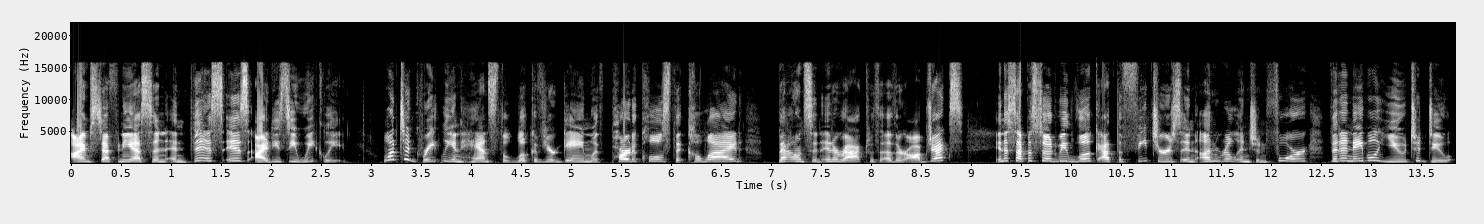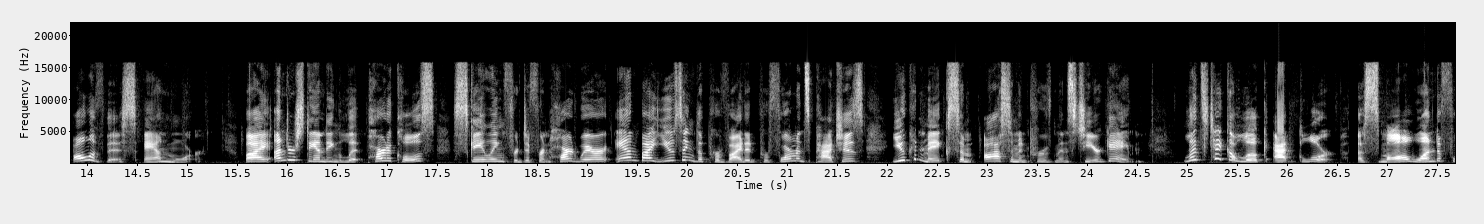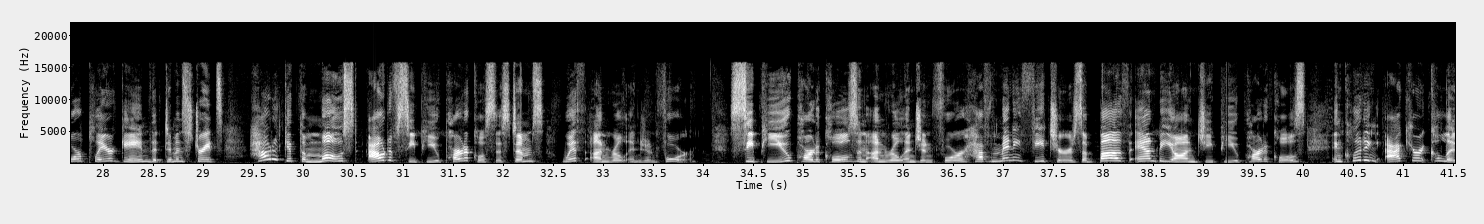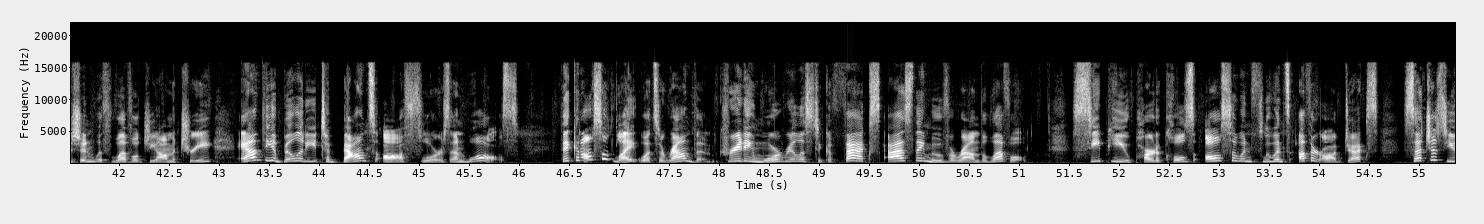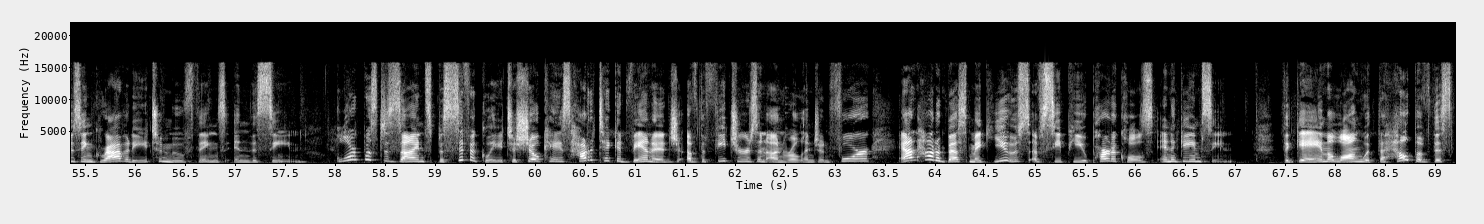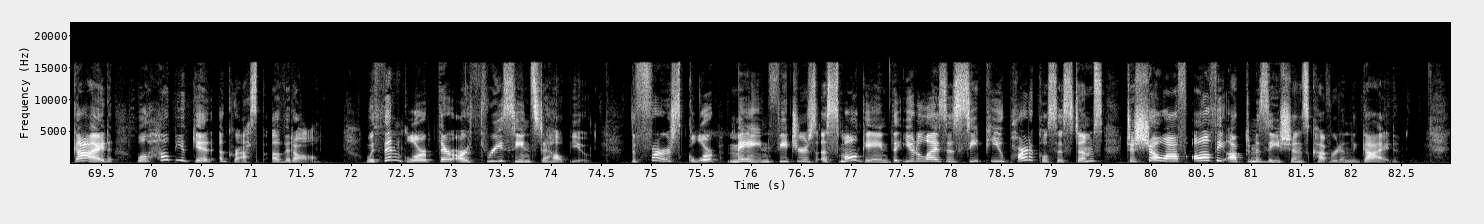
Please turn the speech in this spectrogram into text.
I'm Stephanie Essin, and this is IDZ Weekly. Want to greatly enhance the look of your game with particles that collide, bounce, and interact with other objects? In this episode, we look at the features in Unreal Engine 4 that enable you to do all of this and more. By understanding lit particles, scaling for different hardware, and by using the provided performance patches, you can make some awesome improvements to your game. Let's take a look at Glorp, a small 1 to 4 player game that demonstrates how to get the most out of CPU particle systems with Unreal Engine 4. CPU particles in Unreal Engine 4 have many features above and beyond GPU particles, including accurate collision with level geometry and the ability to bounce off floors and walls. They can also light what's around them, creating more realistic effects as they move around the level. CPU particles also influence other objects, such as using gravity to move things in the scene. Glorp was designed specifically to showcase how to take advantage of the features in Unreal Engine 4 and how to best make use of CPU particles in a game scene. The game, along with the help of this guide, will help you get a grasp of it all. Within Glorp, there are three scenes to help you. The first, Glorp Main, features a small game that utilizes CPU particle systems to show off all the optimizations covered in the guide.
